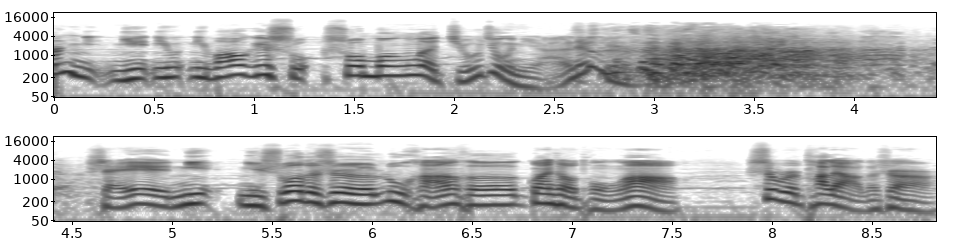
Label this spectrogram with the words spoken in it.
是你你你你把我给说说懵了。九九年这个事儿，谁？你你说的是鹿晗和关晓彤啊？是不是他俩的事儿？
